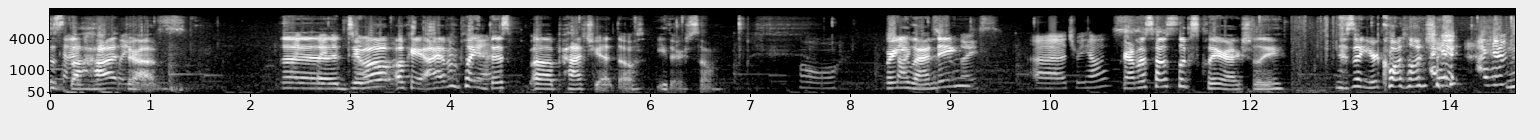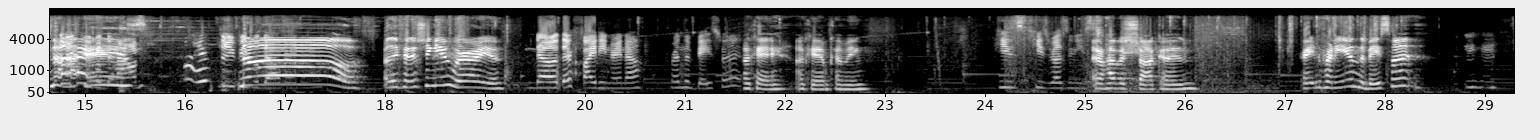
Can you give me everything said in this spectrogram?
This is the hot drops? The duo? Okay, I haven't played Yeah. this uh, patch yet though either. So Oh. where are you Shotgun's so landing? Nice. Uh, treehouse. Grandma's house looks clear actually. Is that your quad launcher? I hit, I hit three people down. nice. I hit three people No! down. Are they finishing you? Where are you? No, they're fighting right now. We're in the basement. Okay, okay, I'm coming. He's he's resing. I don't have a shotgun. Right in front of you in the basement? Mm-hmm. Oh,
